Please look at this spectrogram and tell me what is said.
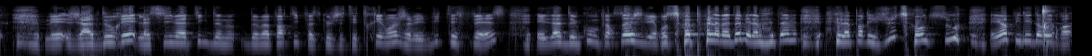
mais j'ai adoré la cinématique de, de ma partie parce que j'étais très loin, j'avais 8 FPS, et là, du coup, mon personnage, il reçoit pas la madame, et la madame, elle apparaît juste en dessous, et hop, il est dans mes bras.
